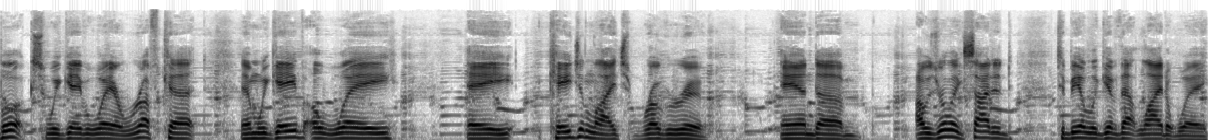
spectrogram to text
books. We gave away a rough cut, and we gave away a Cajun Lights Rogaroo. And um, I was really excited to be able to give that light away.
